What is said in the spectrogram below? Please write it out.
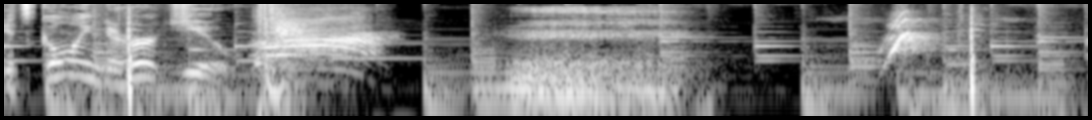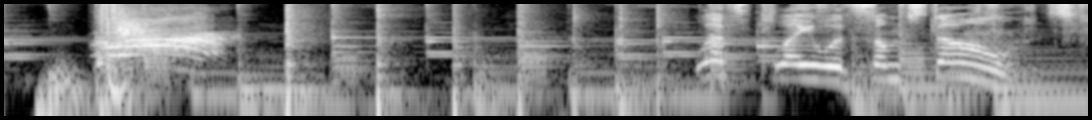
It's going to hurt you. Let's play with some stones.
